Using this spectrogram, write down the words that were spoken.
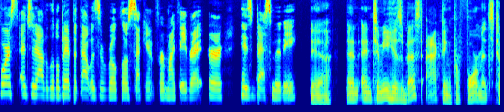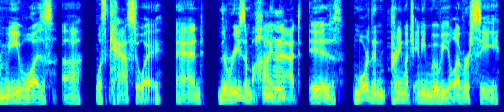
Forrest edged it out a little bit, but that was a real close second for my favorite or his best movie. Yeah. And and to me his best acting performance to me was uh was Castaway. And the reason behind mm-hmm. that is more than pretty much any movie you'll ever see.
